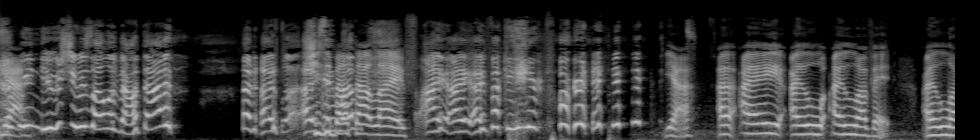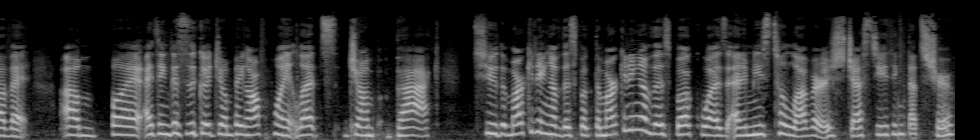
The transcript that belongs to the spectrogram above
Yeah. we knew she was all about that. And I, lo- She's I about love- that life. I, I, I fucking here for it. Yeah, I, I, I, I love it. I love it. Um, but I think this is a good jumping off point. Let's jump back to the marketing of this book. The marketing of this book was enemies to lovers. Jess, do you think that's true?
